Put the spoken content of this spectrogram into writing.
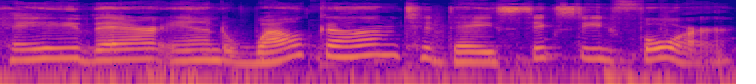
Hey there, and welcome to day 64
